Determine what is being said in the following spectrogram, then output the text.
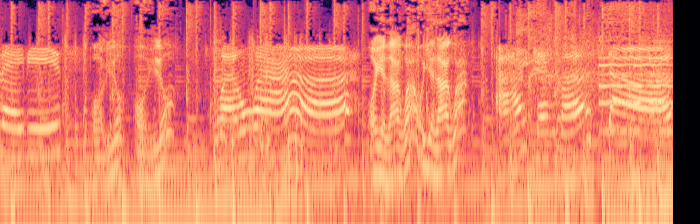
babies. ¿Oílo? ¿Oílo? Guau, guau. ¿Oye el agua? ¿Oye el agua? ¡Ay, qué hermosa!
